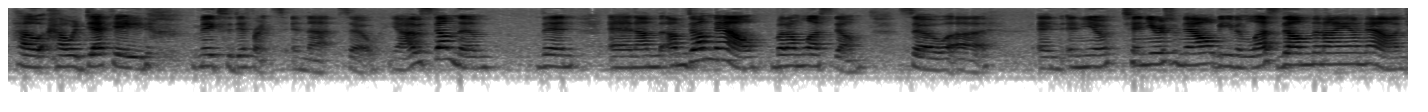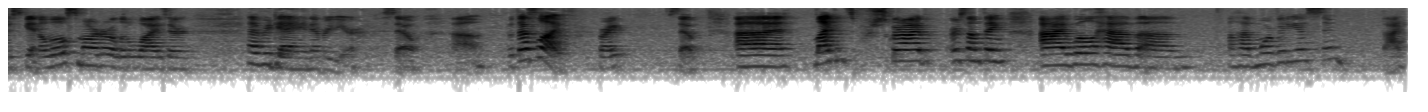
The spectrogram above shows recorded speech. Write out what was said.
how, how a decade makes a difference in that. So, yeah, I was dumb then, then and I'm, I'm dumb now, but I'm less dumb. So, uh, and, and you know, 10 years from now, I'll be even less dumb than I am now. I'm just getting a little smarter, a little wiser every day and every year. So, um, but that's life, right? So, uh, like and subscribe or something. I will have, um, I'll have more videos soon. Bye.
